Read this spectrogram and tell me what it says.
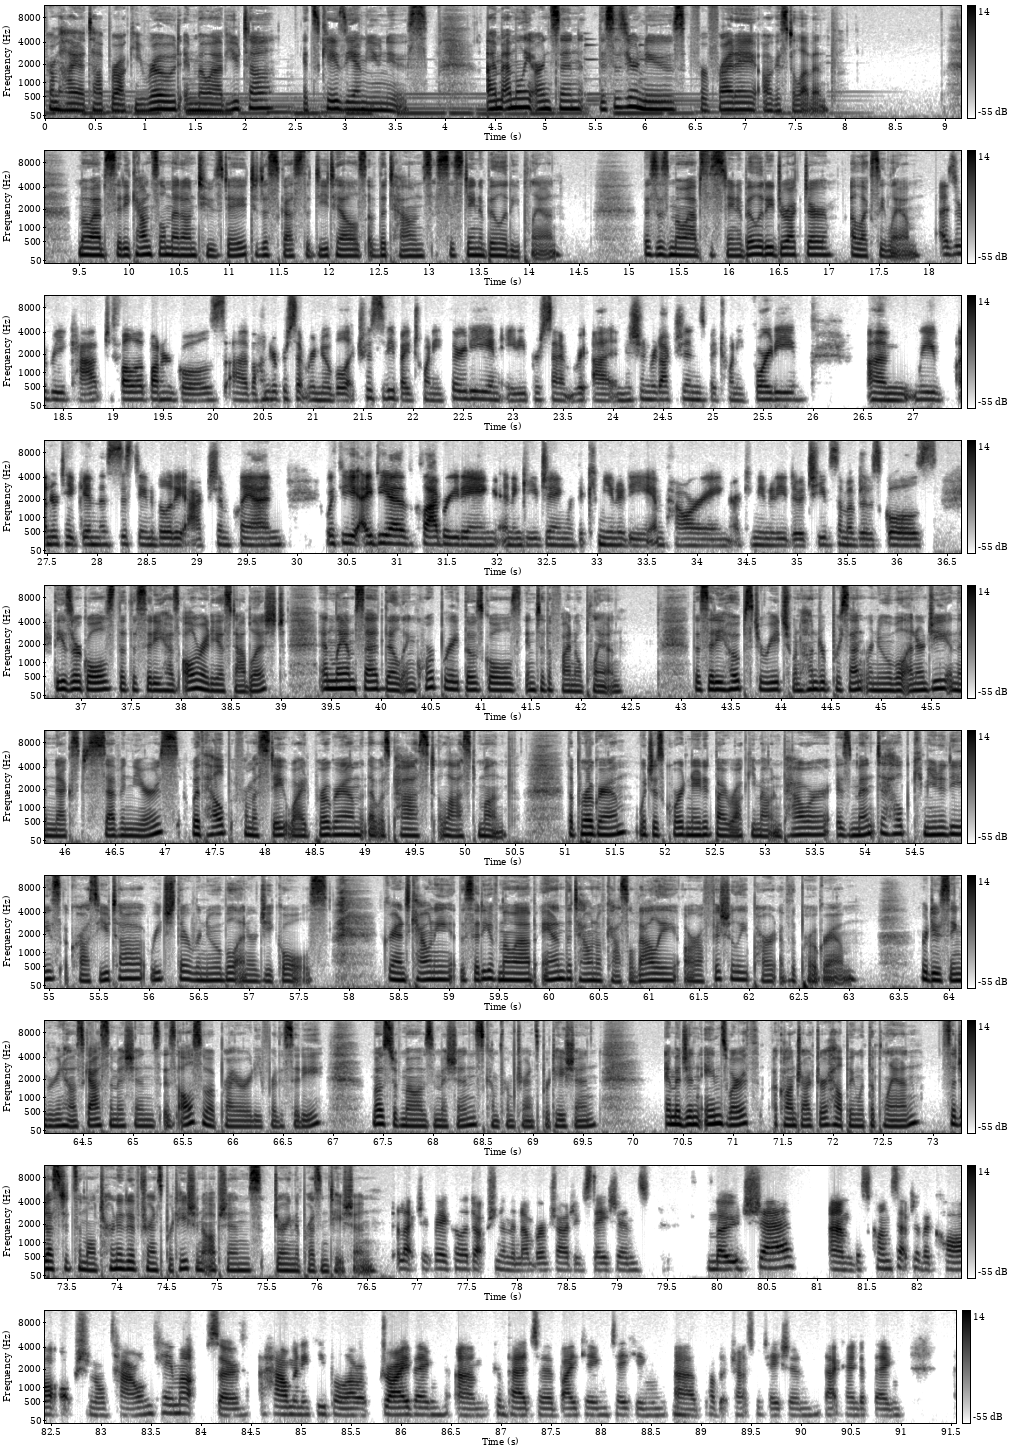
From high atop Rocky Road in Moab, Utah, it's KZMU News. I'm Emily Arnson. This is your news for Friday, August 11th. Moab City Council met on Tuesday to discuss the details of the town's sustainability plan. This is Moab Sustainability Director, Alexi Lamb. As a recap, to follow up on our goals of 100% renewable electricity by 2030 and 80% re- uh, emission reductions by 2040, um, we've undertaken this sustainability action plan with the idea of collaborating and engaging with the community, empowering our community to achieve some of those goals. These are goals that the city has already established, and Lamb said they'll incorporate those goals into the final plan. The city hopes to reach 100% renewable energy in the next seven years with help from a statewide program that was passed last month. The program, which is coordinated by Rocky Mountain Power, is meant to help communities across Utah reach their renewable energy goals. Grand County, the city of Moab, and the town of Castle Valley are officially part of the program. Reducing greenhouse gas emissions is also a priority for the city. Most of Moab's emissions come from transportation. Imogen Ainsworth, a contractor helping with the plan, suggested some alternative transportation options during the presentation. Electric vehicle adoption and the number of charging stations, mode share. Um, this concept of a car optional town came up. So, how many people are driving um, compared to biking, taking uh, public transportation, that kind of thing,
